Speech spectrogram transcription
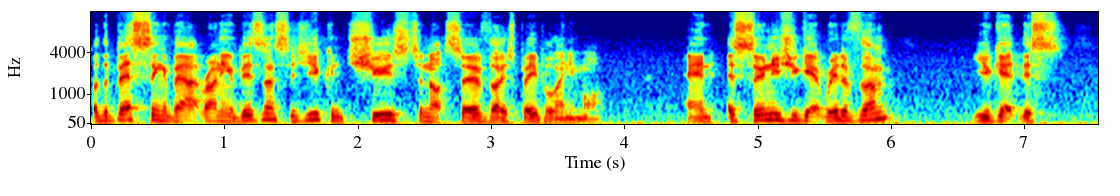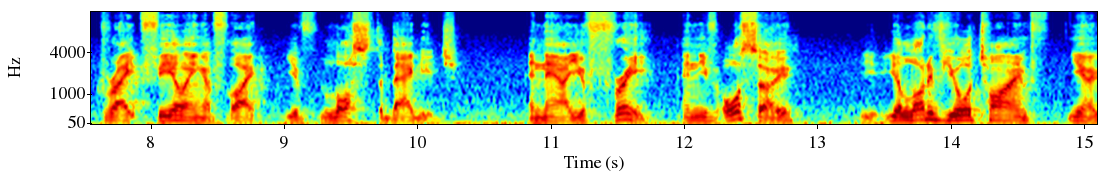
But the best thing about running a business is you can choose to not serve those people anymore. And as soon as you get rid of them, you get this great feeling of like you've lost the baggage and now you're free. And you've also, a lot of your time, you know,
